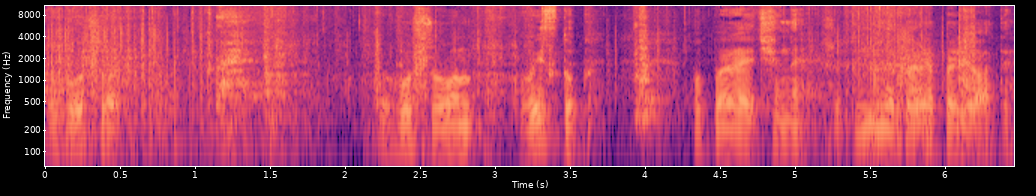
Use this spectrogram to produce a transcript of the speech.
того що, того, що он виступ поперечини, щоб її не перепиляти.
